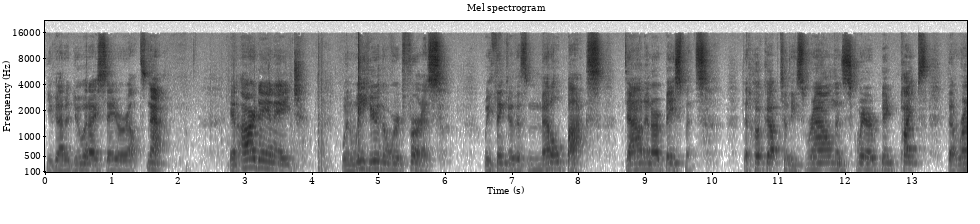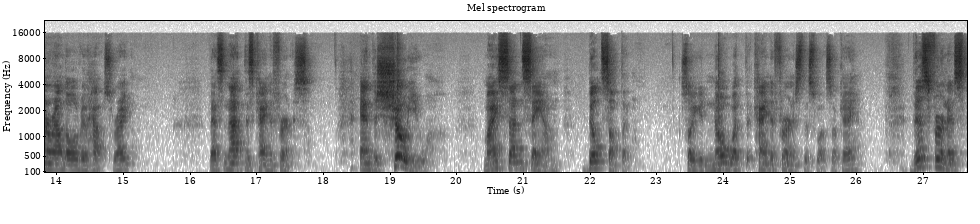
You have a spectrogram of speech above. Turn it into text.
You got to do what I say or else. Now, in our day and age, when we hear the word furnace, we think of this metal box down in our basements that hook up to these round and square big pipes that run around all over the house, right? That's not this kind of furnace. And to show you, my son Sam built something so you know what the kind of furnace this was, okay? This furnace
